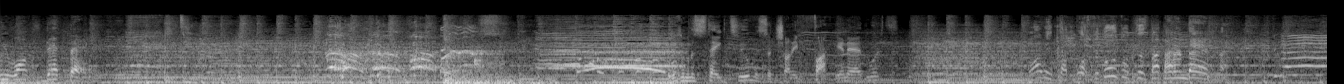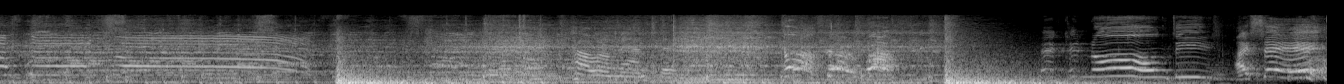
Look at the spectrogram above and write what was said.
We want that back. Mistake too, Mr. Charlie fucking Edwards. Ho visto a posto tu tutta sta tarantella. How romantic. E che non ti... I say...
